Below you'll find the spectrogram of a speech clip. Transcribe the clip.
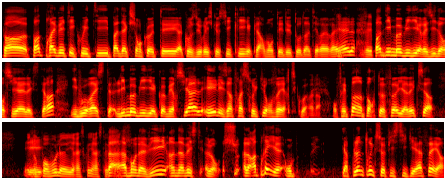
Pas, pas de private equity, pas d'actions cotées à cause du risque cyclique avec la remontée des taux d'intérêt réels, pas d'immobilier résidentiel, etc. Il vous reste l'immobilier commercial et les infrastructures vertes. Quoi. Voilà. On ne fait pas un portefeuille avec ça. Et, donc pour vous, le- il reste quoi? Il reste le Bah, cash? à mon avis, un investi- Alors, après, il y, a, on- il y a plein de trucs sophistiqués à faire.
